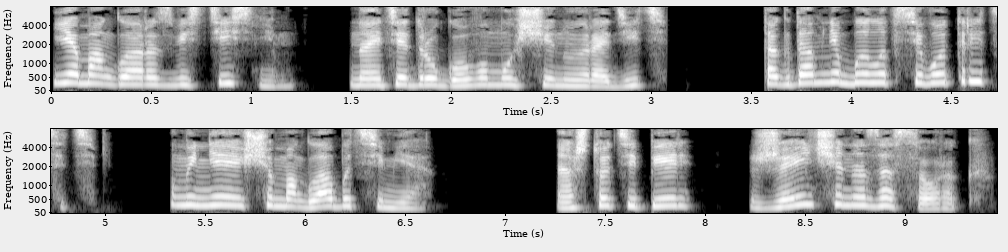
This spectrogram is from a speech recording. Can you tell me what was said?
я могла развестись с ним, найти другого мужчину и родить. Тогда мне было всего 30. У меня еще могла быть семья. А что теперь? Женщина за 40.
